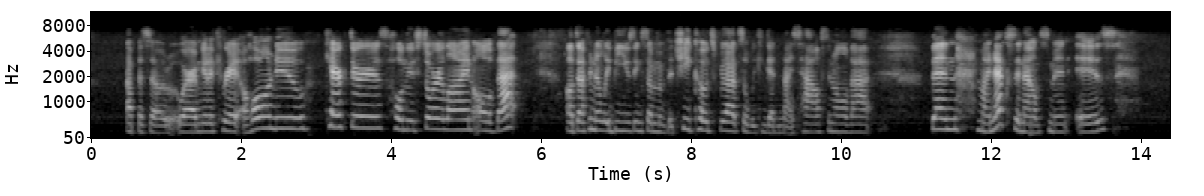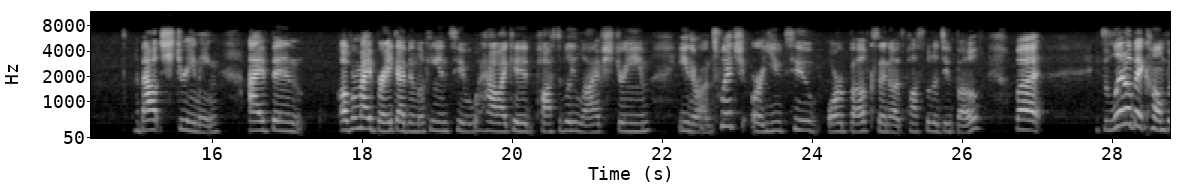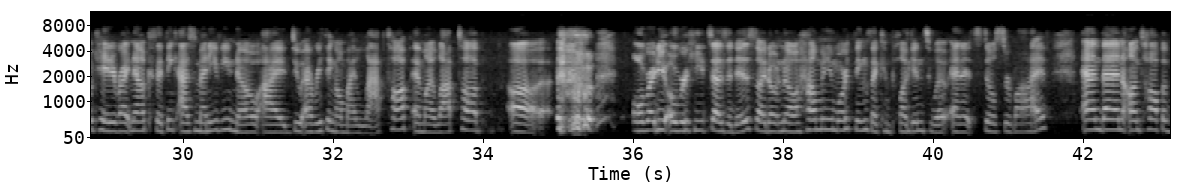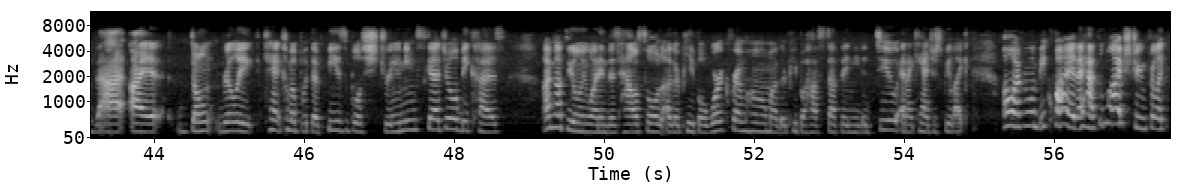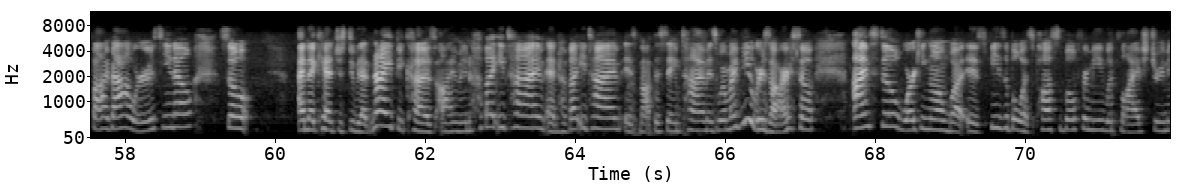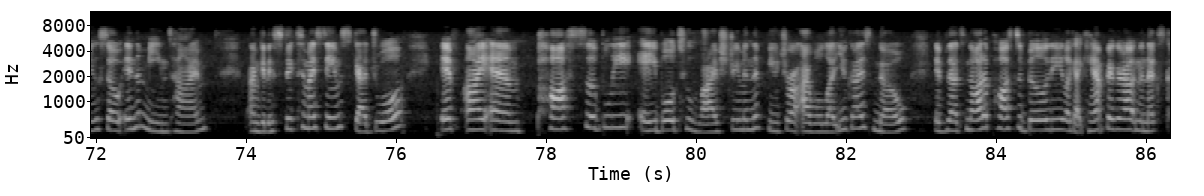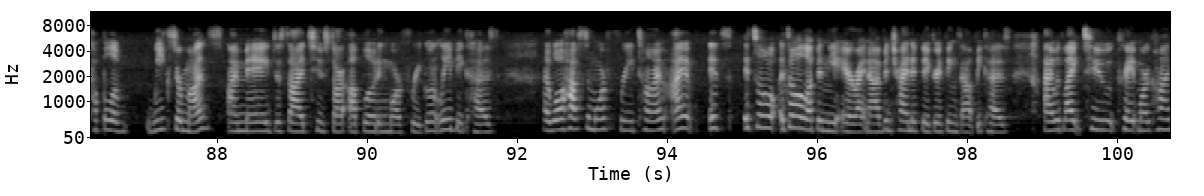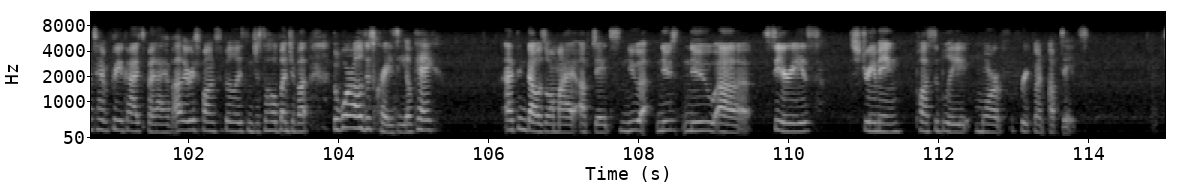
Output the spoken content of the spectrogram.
episode where I'm going to create a whole new characters, whole new storyline, all of that. I'll definitely be using some of the cheat codes for that so we can get a nice house and all of that. Then my next announcement is about streaming. I've been over my break I've been looking into how I could possibly live stream either on Twitch or YouTube or both because I know it's possible to do both. But it's a little bit complicated right now because I think, as many of you know, I do everything on my laptop, and my laptop uh, already overheats as it is, so I don't know how many more things I can plug into it and it still survive. And then on top of that, I don't really can't come up with a feasible streaming schedule because I'm not the only one in this household. Other people work from home, other people have stuff they need to do, and I can't just be like, oh, everyone be quiet. I have to live stream for like five hours, you know? So, and I can't just do it at night because I'm in Hawaii time, and Hawaii time is not the same time as where my viewers are. So, I'm still working on what is feasible, what's possible for me with live streaming. So, in the meantime, I'm going to stick to my same schedule. If I am possibly able to live stream in the future, I will let you guys know. If that's not a possibility, like I can't figure out in the next couple of weeks or months, I may decide to start uploading more frequently because I will have some more free time. I it's it's all it's all up in the air right now. I've been trying to figure things out because I would like to create more content for you guys, but I have other responsibilities and just a whole bunch of uh, the world is crazy, okay? I think that was all my updates. New new new uh, series, streaming, possibly more frequent updates.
